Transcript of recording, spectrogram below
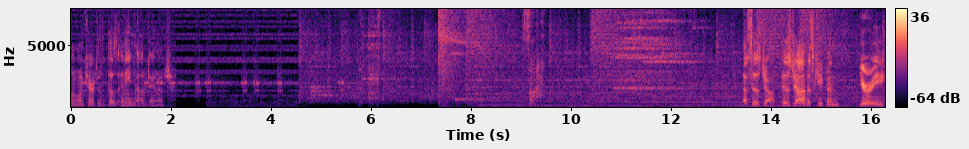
Only one character that does any amount of damage. That's his job. His job is keeping Yuri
